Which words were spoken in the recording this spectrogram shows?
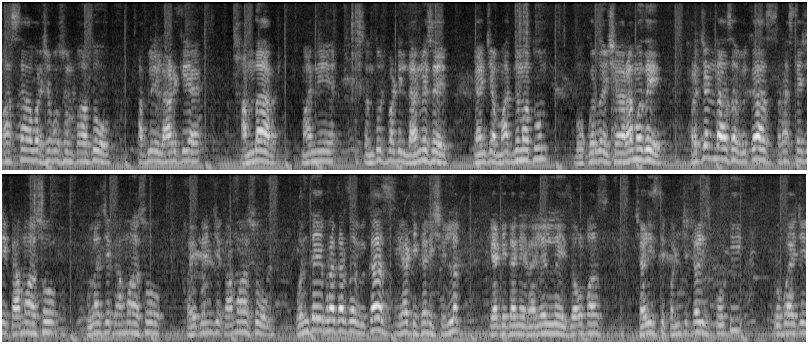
पाच सहा वर्षापासून पाहतो आपले लाडके आमदार माननीय संतोष पाटील दानवे साहेब यांच्या माध्यमातून भोकरदन शहरामध्ये प्रचंड असा विकास रस्त्याची कामं असो पुलाचे कामं असो पाईपलाईनचे कामं असो कोणत्याही प्रकारचा विकास या ठिकाणी शिल्लक या ठिकाणी राहिलेला नाही. जवळपास चाळीस ते पंचेचाळीस कोटी रुपयाचे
